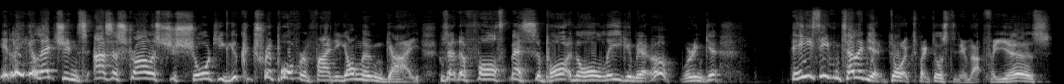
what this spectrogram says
In League of Legends, as Astralis just showed you, you could trip over and find a Younghoon guy who's like the fourth best support in the whole league and be like, oh, we're in get He's even telling you, don't expect us to do that for years.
